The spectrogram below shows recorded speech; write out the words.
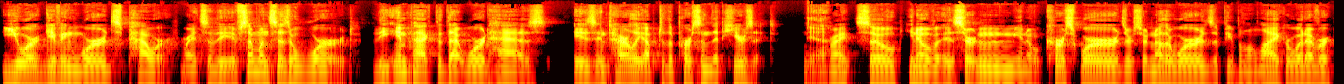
you are giving words power, right? So the, if someone says a word, the impact that that word has is entirely up to the person that hears it. Yeah. Right. So, you know, certain, you know, curse words or certain other words that people don't like or whatever,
